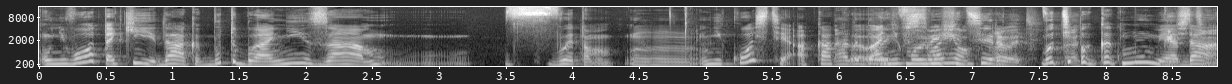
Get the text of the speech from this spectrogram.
у него такие, да, как будто бы они за в этом не кости, а как Надо они их в своем. Вот типа а как мумия, да.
